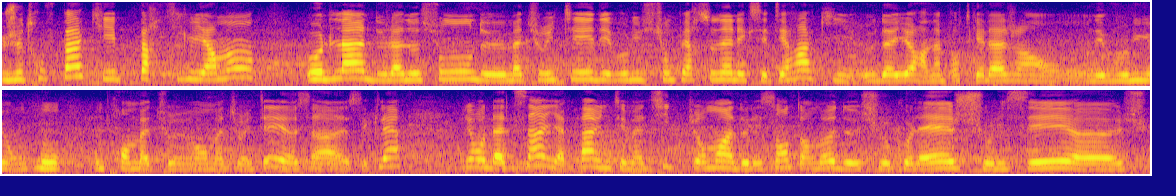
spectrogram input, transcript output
je trouve pas qu'il y ait particulièrement, au-delà de la notion de maturité, d'évolution personnelle, etc., qui euh, d'ailleurs à n'importe quel âge, hein, on, évolue, on, prend en maturité, euh, ça c'est clair. Au-delà de ça, il n'y a pas une thématique purement adolescente en mode euh, je suis au collège, je suis au lycée, je suis.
